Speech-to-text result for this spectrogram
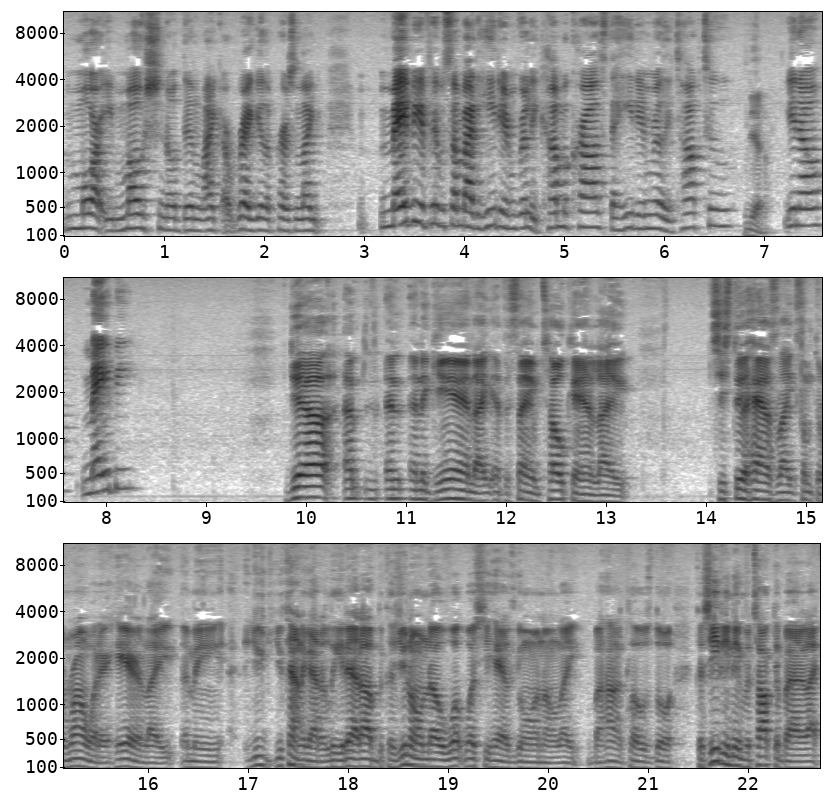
more emotional than like a regular person. Like, maybe if it was somebody he didn't really come across that he didn't really talk to, Yeah. you know, maybe. Yeah, and, and and again, like at the same token, like she still has like something wrong with her hair. Like, I mean, you you kind of got to leave that out because you don't know what what she has going on like behind closed door. Because she didn't even talk about it. Like,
